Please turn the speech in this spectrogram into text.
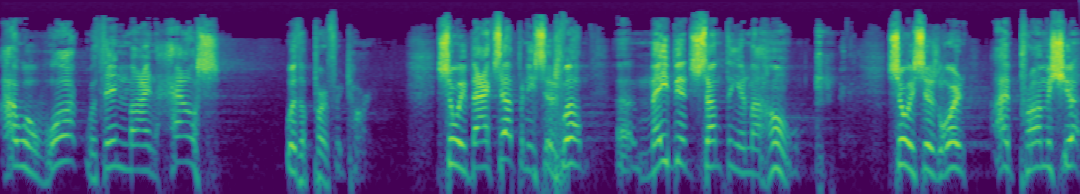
I will walk within mine house with a perfect heart. So he backs up and he says, Well, uh, maybe it's something in my home. so he says, Lord, I promise you,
